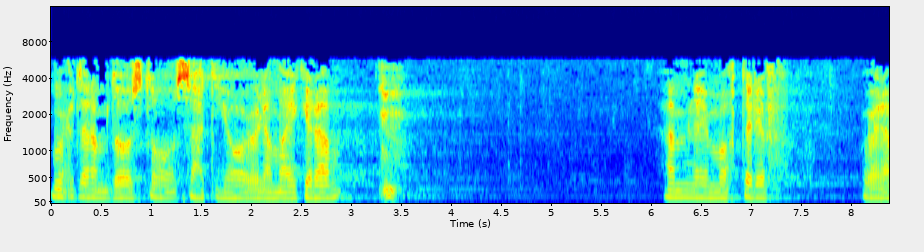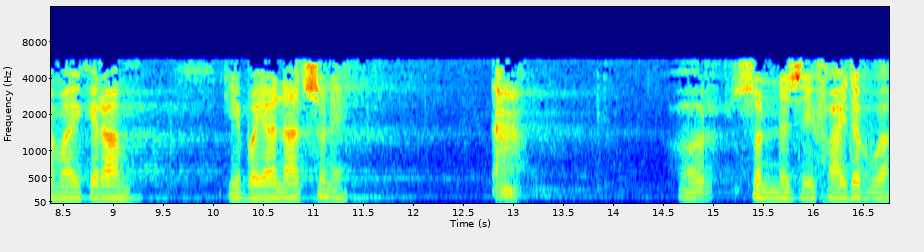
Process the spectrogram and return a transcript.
محترم دوستوں ساتھیوں علماء کرام ہم نے مختلف علماء کرام کے بیانات سنے اور سننے سے فائدہ ہوا۔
